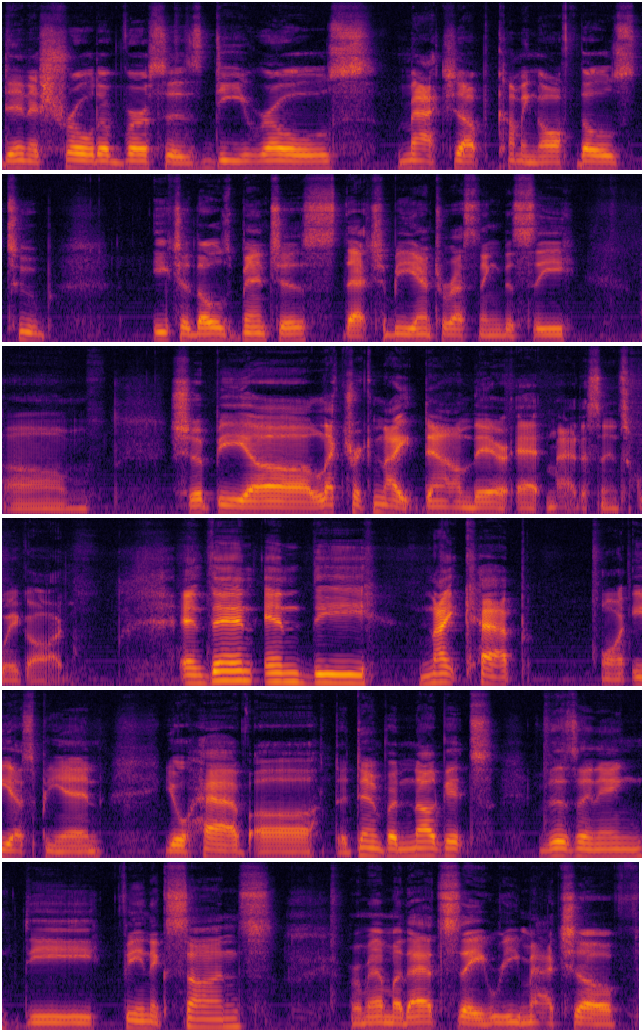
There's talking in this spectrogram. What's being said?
Dennis Schroeder versus D Rose matchup coming off those two, each of those benches. That should be interesting to see. Um, should be a electric night down there at Madison Square Garden. And then in the nightcap on ESPN, you'll have uh, the Denver Nuggets visiting the Phoenix Suns. Remember, that's a rematch of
